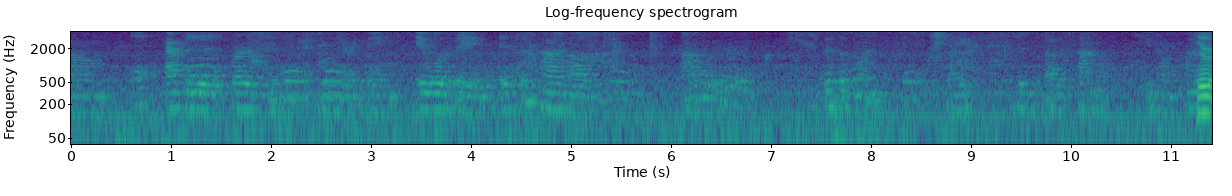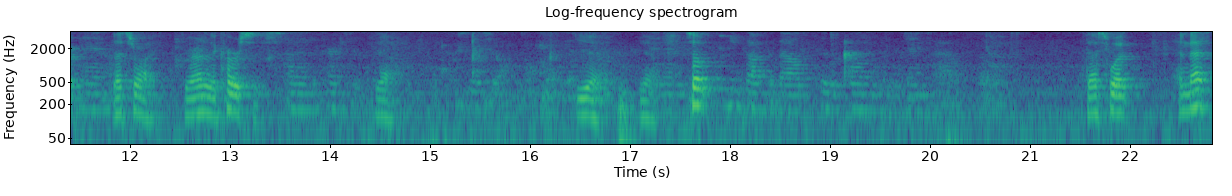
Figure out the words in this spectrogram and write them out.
um, after the dispersion and everything, it was a, it's a time of, um, discipline, right? Just a time of, you know, They're, that's right. They're under the curses. Under the curses. Yeah, Which is what you also talked about. yeah, yeah. And So He talked about to the fullness of the Gentiles, so. That's what, and that's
